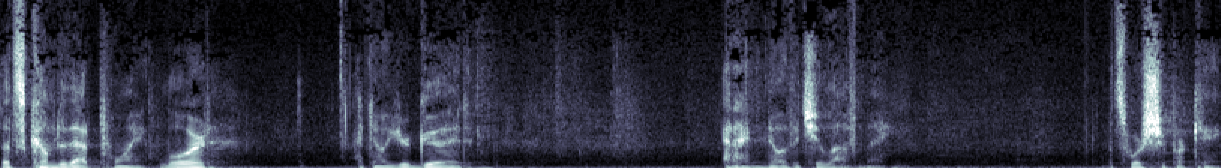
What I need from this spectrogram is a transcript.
Let's come to that point. Lord, I know you're good, and I know that you love me. Let's worship our King.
